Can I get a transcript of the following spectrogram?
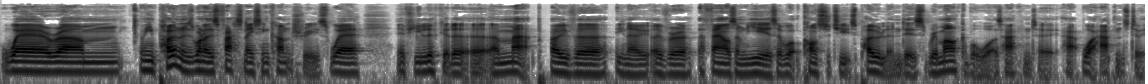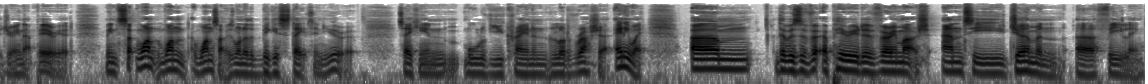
Where um, I mean, Poland is one of those fascinating countries where if you look at a, a map over you know over a, a, thousand years of what constitutes Poland, it's remarkable what has happened to it, what happens to it during that period. I mean, one one one side is one of the biggest states in Europe, taking in all of Ukraine and a lot of Russia. Anyway. Um, there was a, a, period of very much anti-German uh, feeling,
